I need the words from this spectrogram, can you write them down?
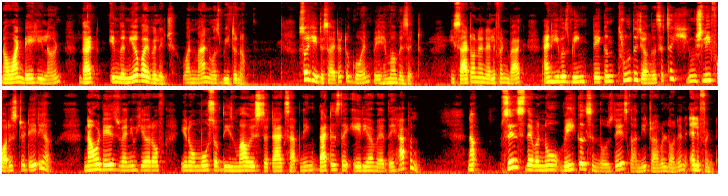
Now one day he learned that in the nearby village one man was beaten up. So he decided to go and pay him a visit. He sat on an elephant back and he was being taken through the jungles. It's a hugely forested area. Nowadays, when you hear of you know most of these Maoist attacks happening, that is the area where they happen. Now, since there were no vehicles in those days, Gandhi traveled on an elephant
